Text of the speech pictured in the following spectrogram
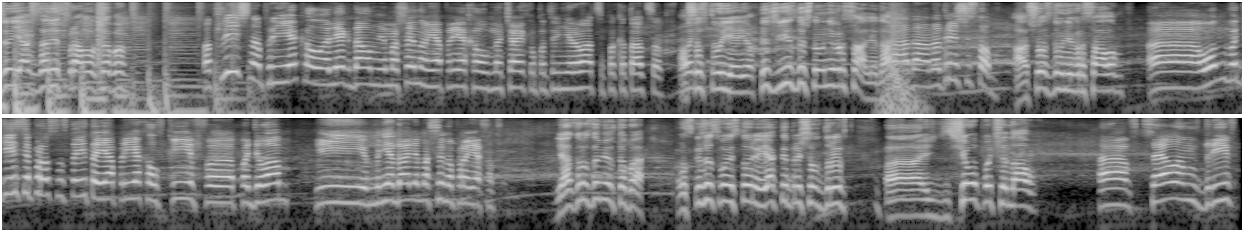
Скажи, як взагалі справа в тебе? Отлично, приехал. Олег дал мне машину, я приехал на чайку потренироваться, покататься. А що з твоєю? Ти ж їздиш на універсалі, да? Да, да, на 36-м. А що з універсалом? А, он в Одессе просто стоит, а я приехал в Киев э, по делам, и мне дали машину проехать. Я зрозумів тебе. Розкажи свою історію, як ти прийшов в дрифт, е, з чого починав? А, в целом, в дрифт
